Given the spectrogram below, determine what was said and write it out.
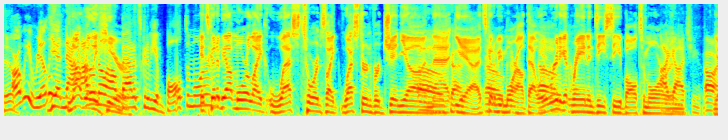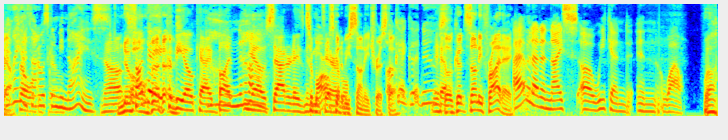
Too. Are we really? Yeah, now Not I really don't know here. how bad it's going to be in Baltimore. It's going to be out more like west towards like Western Virginia and Oh, that. okay. Yeah, it's going to Oh, be more okay. out that way. Oh, We're going to get okay. rain in D.C., Baltimore. I and- got you. All right. Yeah. Really? so I we'll thought it was gonna be nice. No, No. Sunday it could be okay, but no. you know Saturday's gonna be out. Tomorrow's be going to be sunny, Trysta. Okay, good news. Yeah. So good sunny Friday. I haven't had a nice uh, weekend in a while. Well,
